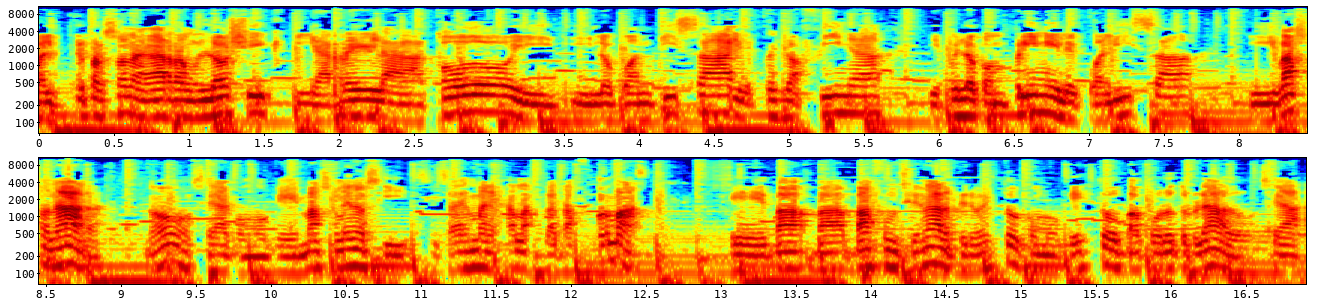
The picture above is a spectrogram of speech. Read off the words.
cualquier persona agarra un Logic y arregla todo y, lo cuantiza y después lo afina y después lo comprime y lo ecualiza y va a sonar, ¿no? O sea, como que más o menos si, si sabes manejar las plataformas, eh, va, va, va a funcionar, pero esto como que esto va por otro lado, o sea,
